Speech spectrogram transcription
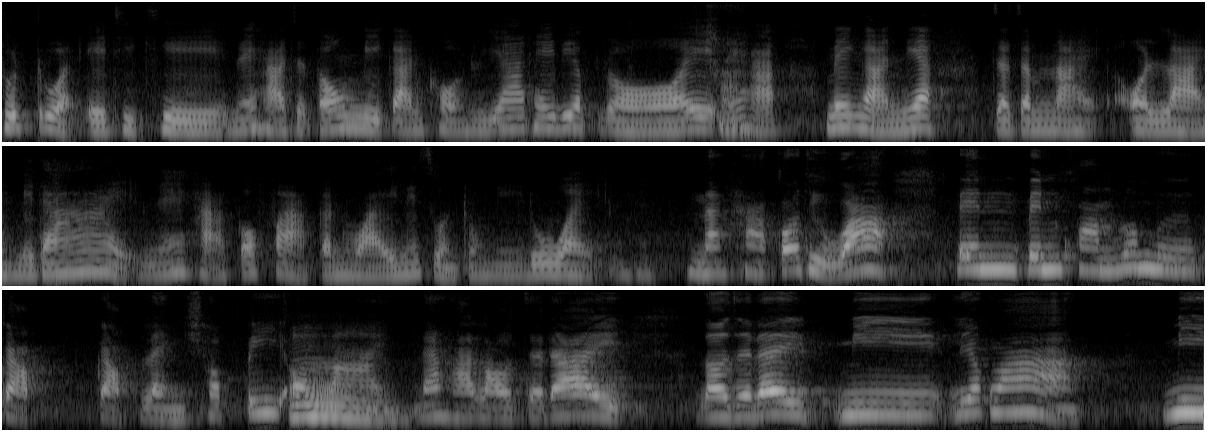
ชุดตรวจ ATK นะคะจะต้องมีการขออนุญาตให้เรียบร้อยนะคะไม่งั้นเนี่ยจะจำหน่ายออนไลน์ไม่ได้นะคะก็ฝากกันไว้ในส่วนตรงนี้ด้วยนะคะนะคะก็ถือว่าเป็นเป็นความร่วมมือกับกับแหล่งช้อปปี้ออนไลน์นะคะเราจะได้เราจะได้มีเรียกว่ามี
